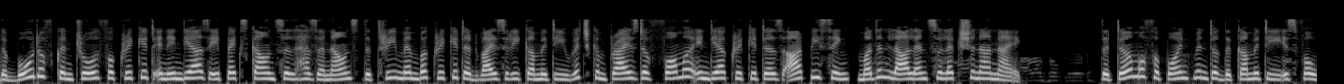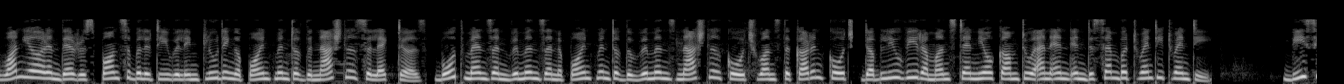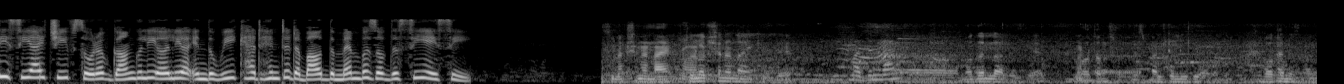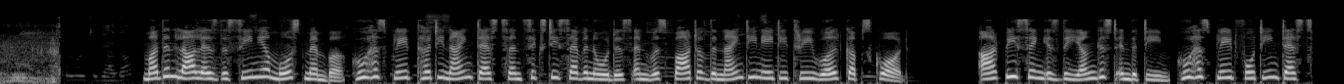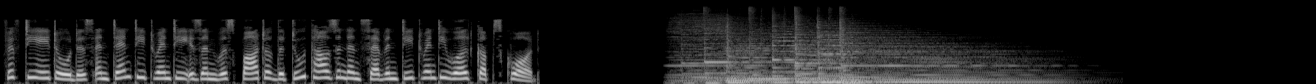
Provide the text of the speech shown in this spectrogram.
The Board of Control for Cricket in India's Apex Council has announced the three-member Cricket Advisory Committee which comprised of former India cricketers RP Singh, Madan Lal and Sulakshana Naik. The term of appointment of the committee is for one year and their responsibility will including appointment of the national selectors, both men's and women's and appointment of the women's national coach once the current coach, W.V. Raman's tenure come to an end in December 2020. BCCI chief Sourav Ganguly earlier in the week had hinted about the members of the CAC. Sulakshana Naik. Sulakshana Naik is there. Madan Lal? Uh, Madan Lal is there. Gautam, yes, I'll tell you the other. Gautam is. Madan Lal is the senior most member, who has played 39 tests and 67 ODIs and was part of the 1983 World Cup squad. RP Singh is the youngest in the team, who has played 14 tests, 58 ODIs and 10 T20s and was part of the 2007 T20 World Cup squad.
